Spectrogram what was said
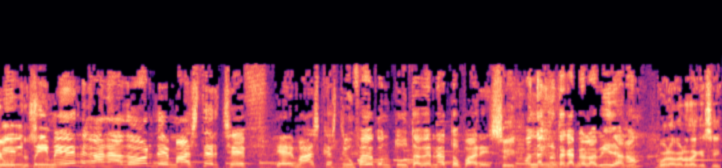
El primer ganador de Masterchef. Y además que has triunfado con tu taberna Topares. Sí. Onda que no te ha cambiado la vida, ¿no? Pues la verdad que sí.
